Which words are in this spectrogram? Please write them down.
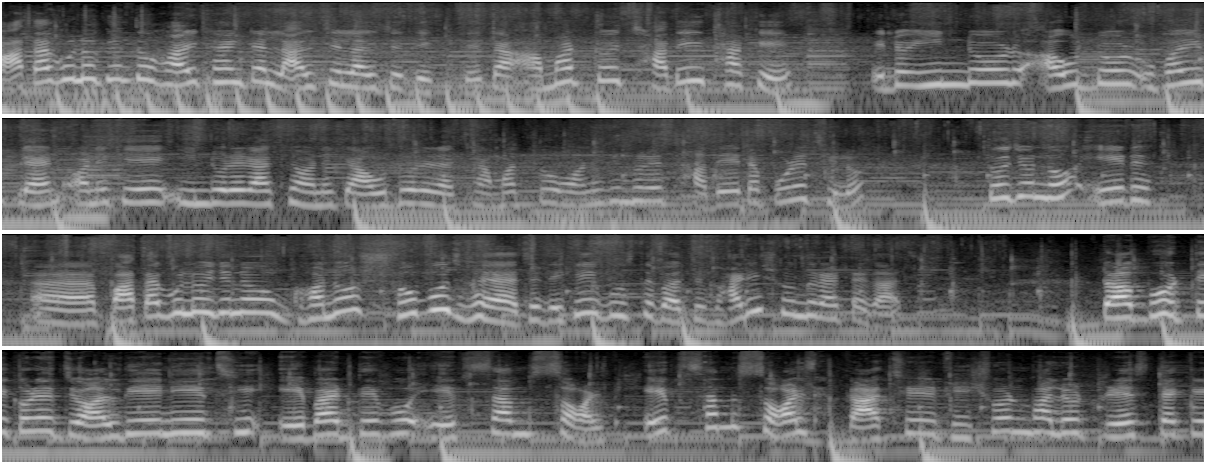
পাতাগুলো কিন্তু হয় খানিকটা লালচে লালচে দেখতে। তা আমার তো ছাদেই থাকে। এটা ইনডোর আউটডোর উভয়ই প্ল্যান্ট অনেকে ইনডোরে রাখে, অনেকে আউটডোরে রাখে। আমার তো অনেকদিন ধরে ছাদে এটা পড়েছিল। তো জন্য এর পাতাগুলো জন্য ঘন সবুজ হয়ে আছে দেখেই বুঝতে পারছ। ভারী সুন্দর একটা গাছ। টব ভর্তি করে জল দিয়ে নিয়েছি। এবার দেব এপসাম সল্ট এপসাম সল্ট গাছের ভীষণ ভালো ট্রেসটাকে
